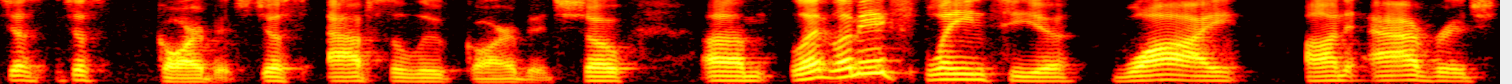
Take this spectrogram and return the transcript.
just just garbage, just absolute garbage. So Um, let, let me explain to you why, on average,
